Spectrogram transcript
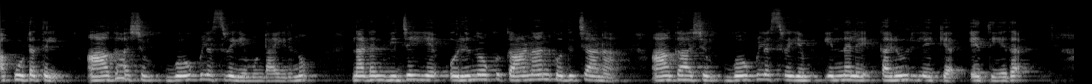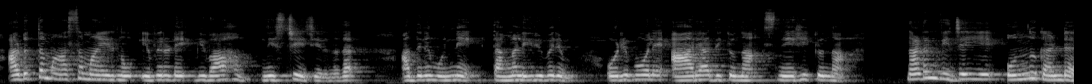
അക്കൂട്ടത്തിൽ ആകാശും ഗോകുലശ്രീയും ഉണ്ടായിരുന്നു. നടൻ വിജയ്യെ ഒരു നോക്ക് കാണാൻ കൊതിച്ചാണ് ആകാശും ഗോകുലശ്രീയും ഇന്നലെ കരൂരിലേക്ക് എത്തിയത്. അടുത്ത മാസമായിരുന്നു ഇവരുടെ വിവാഹം നിശ്ചയിച്ചിരുന്നത്. അതിനു മുന്നേ തങ്ങൾ ഇരുവരും ഒരുപോലെ ആരാധിക്കുന്ന സ്നേഹിക്കുന്ന നടൻ വിജയ്യെ ഒന്നു കണ്ട്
